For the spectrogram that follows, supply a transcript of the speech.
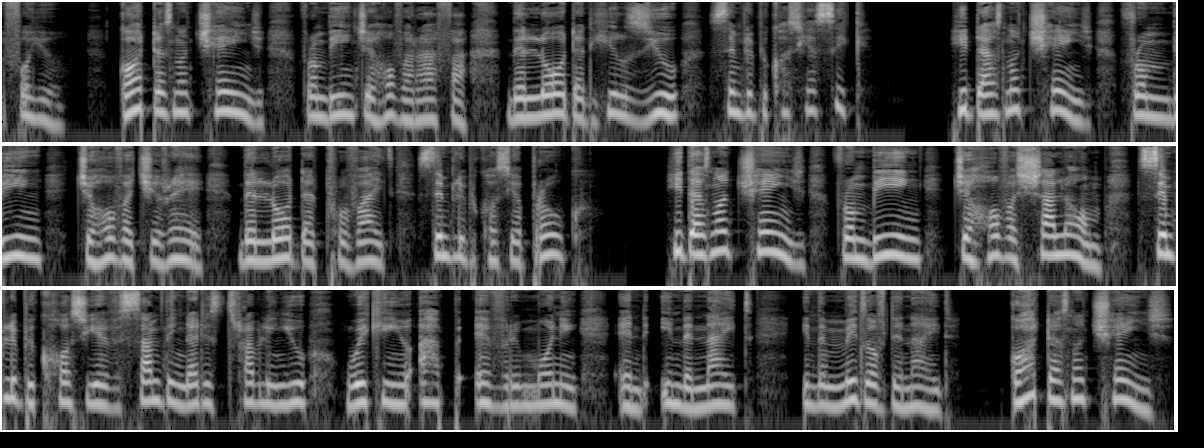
for you. God does not change from being Jehovah Rapha, the Lord that heals you simply because you're sick. He does not change from being Jehovah Jireh, the Lord that provides, simply because you're broke. He does not change from being Jehovah Shalom simply because you have something that is troubling you, waking you up every morning and in the night, in the middle of the night. God does not change.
